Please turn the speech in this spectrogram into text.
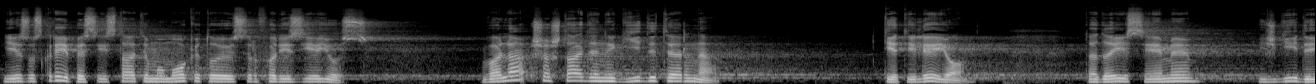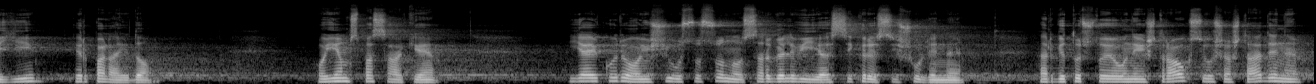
Jėzus kreipėsi į statymų mokytojus ir fariziejus. Valia šeštadienį gydyti ar ne? Tie tylėjo. Tada jis ėmė, išgydė jį ir paleido. O jiems pasakė, jei kurio iš jūsų sunus ar galvijas įkris į šulinį, argi tučto jau neištrauksiu šeštadienį?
